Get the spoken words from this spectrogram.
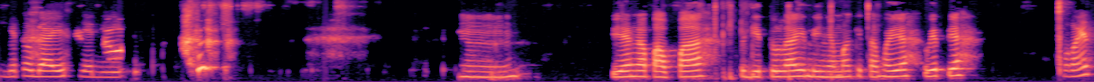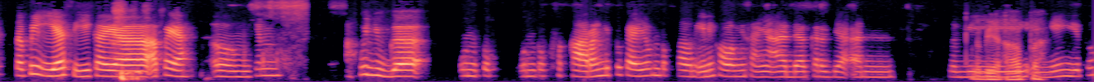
gitu guys jadi Hmm. Ya nggak apa-apa, begitulah intinya mah kita mah ya, Wit ya. pokoknya tapi iya sih kayak apa ya eh, mungkin aku juga untuk untuk sekarang gitu kayaknya untuk tahun ini kalau misalnya ada kerjaan lebih, Lebih apa? ini gitu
